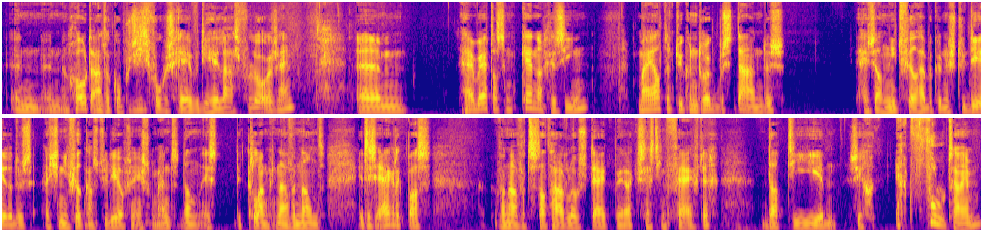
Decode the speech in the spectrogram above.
een, een groot aantal composities voor geschreven... die helaas verloren zijn. Um, hij werd als een kenner gezien, maar hij had natuurlijk een druk bestaan. Dus hij zal niet veel hebben kunnen studeren. Dus als je niet veel kan studeren op zijn instrument... dan is de klank navenant. Het is eigenlijk pas vanaf het stadhoudeloos tijdperk, 1650... dat hij uh, zich echt fulltime...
